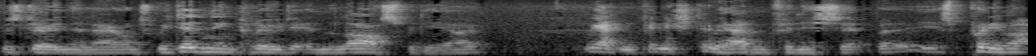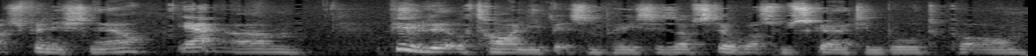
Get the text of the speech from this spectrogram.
was doing the lounge. We didn't include it in the last video. We hadn't finished it. We hadn't finished it, but it's pretty much finished now. Yeah. Um, a few little tiny bits and pieces. I've still got some skirting board to put on.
